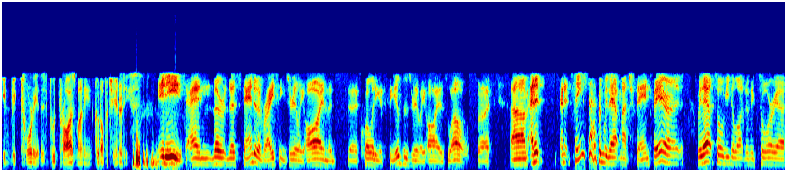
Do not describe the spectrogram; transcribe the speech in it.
in Victoria. There's good prize money and good opportunities. It is, and the the standard of racing is really high, and the the quality of fields is really high as well. So, um, and it and it seems to happen without much fanfare, without talking to like the Victoria,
